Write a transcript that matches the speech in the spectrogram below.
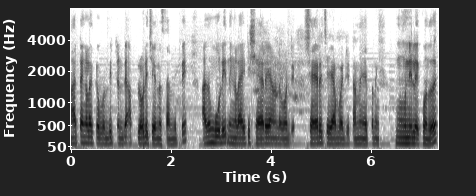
മാറ്റങ്ങളൊക്കെ വന്നിട്ടുണ്ട് അപ്ലോഡ് ചെയ്യുന്ന സമയത്ത്. അതും കൂടി നിങ്ങളായിട്ട് ഷെയർ ചെയ്യാൻ വേണ്ടി ഷെയർ ചെയ്യാൻ വേണ്ടിയിട്ടാണ് ഞാൻ ഇപ്പം മുന്നിലേക്ക് വന്നത്.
